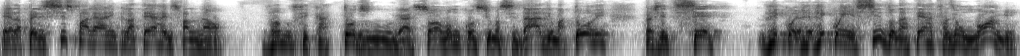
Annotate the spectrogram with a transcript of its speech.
Era para eles se espalharem pela terra, eles falam, não, vamos ficar todos num lugar só, vamos construir uma cidade, uma torre, para a gente ser reconhecido na terra, fazer um nome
